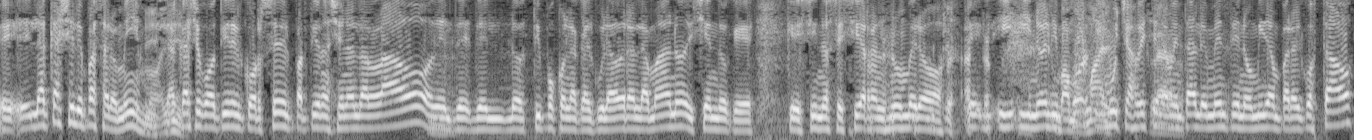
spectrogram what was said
Eh, eh, la calle le pasa lo mismo. la calle cuando tiene el corsé del Partido Nacional al lado, de, los tipos con la calculadora en la mano, diciendo que, que si no se cierran los números eh, y, no le importa, muchas veces lamentablemente no miran para el costado.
